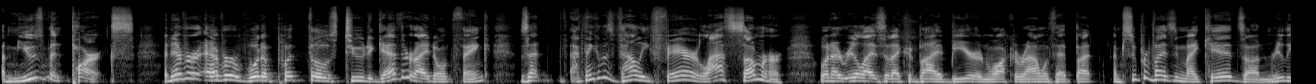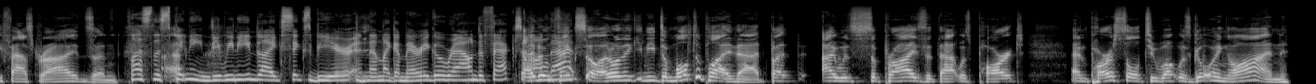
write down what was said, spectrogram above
amusement parks. I never ever would have put those two together. I don't think it was that. I think it was Valleyfair last summer when I realized that I could buy a beer and walk around with it. But I'm supervising my kids on really fast rides and. Plus the spinning. Do we need like six beer and then like a merry-go-round effect? I on don't that? think so. I don't think you need to multiply that. But I was surprised that that was part and parcel to what was going on.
